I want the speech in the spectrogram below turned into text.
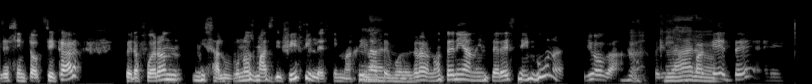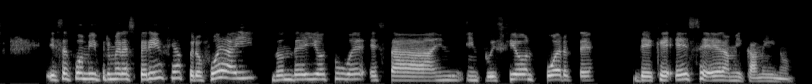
desintoxicar, pero fueron mis alumnos más difíciles, imagínate, porque claro, no tenían interés ninguno yoga, claro. un paquete. Eh, y esa fue mi primera experiencia, pero fue ahí donde yo tuve esta intuición fuerte de que ese era mi camino.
